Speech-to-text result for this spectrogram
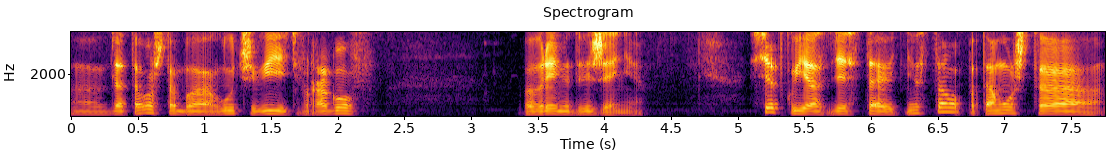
э, для того, чтобы лучше видеть врагов во время движения. Сетку я здесь ставить не стал, потому что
